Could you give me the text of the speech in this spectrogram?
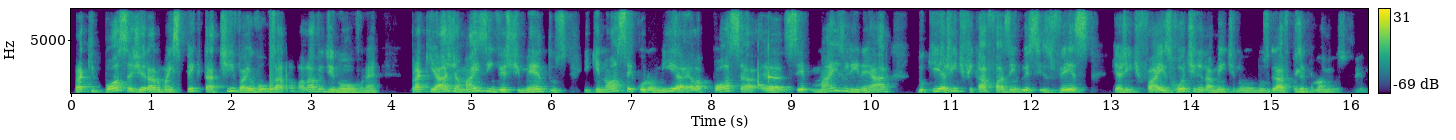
para que possa gerar uma expectativa, eu vou usar a palavra de novo, né? Para que haja mais investimentos e que nossa economia ela possa é, ser mais linear do que a gente ficar fazendo esses Vs que a gente faz rotineiramente no, nos gráficos sem econômicos. Dúvida,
